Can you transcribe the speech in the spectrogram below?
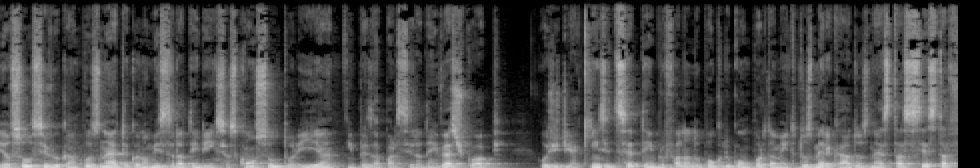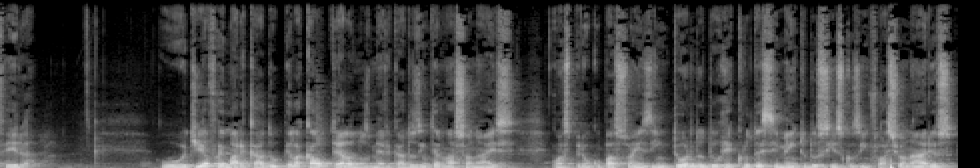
Eu sou o Silvio Campos Neto, economista da Tendências Consultoria, empresa parceira da Investcop. Hoje, dia 15 de setembro, falando um pouco do comportamento dos mercados nesta sexta-feira, o dia foi marcado pela cautela nos mercados internacionais, com as preocupações em torno do recrudescimento dos riscos inflacionários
